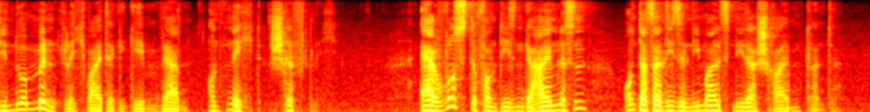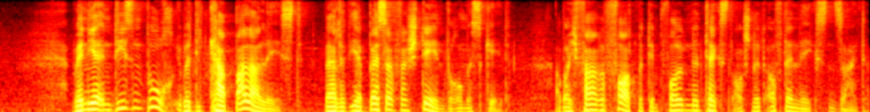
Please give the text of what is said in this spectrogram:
die nur mündlich weitergegeben werden und nicht schriftlich. Er wusste von diesen Geheimnissen und dass er diese niemals niederschreiben könnte. Wenn ihr in diesem Buch über die Kabbala lest, werdet ihr besser verstehen, worum es geht. Aber ich fahre fort mit dem folgenden Textausschnitt auf der nächsten Seite.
